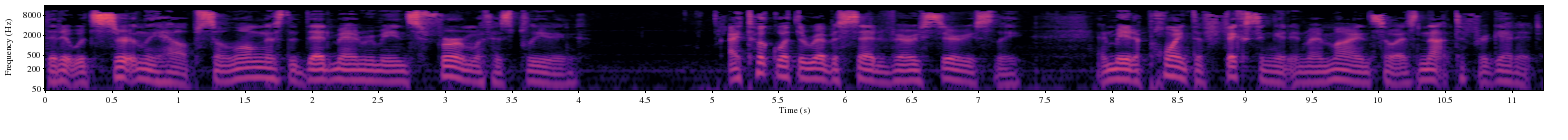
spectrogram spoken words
that it would certainly help so long as the dead man remains firm with his pleading. I took what the Rebbe said very seriously and made a point of fixing it in my mind so as not to forget it.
